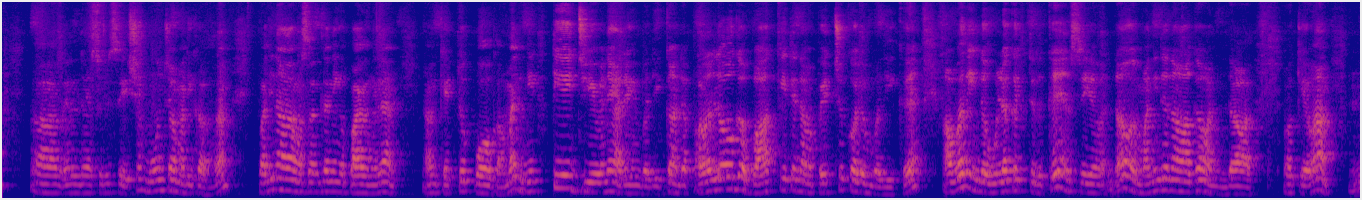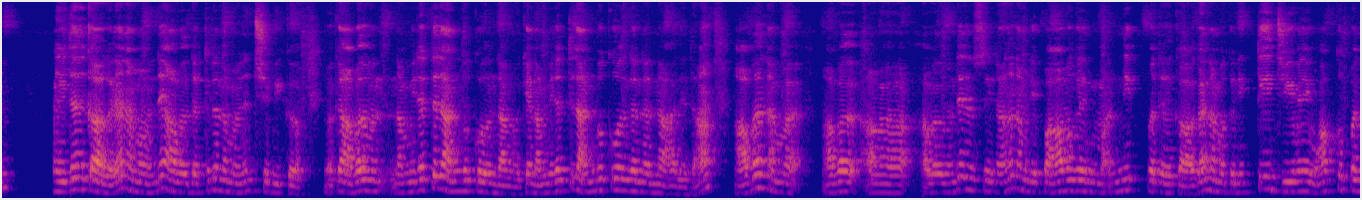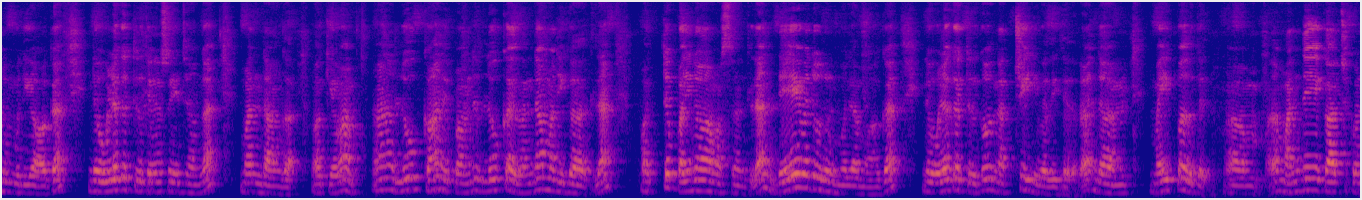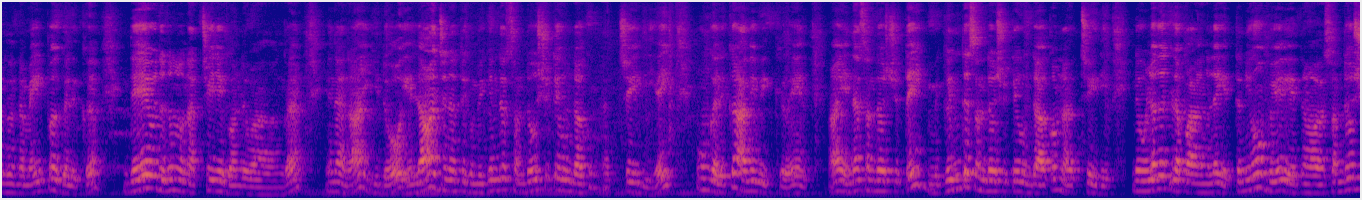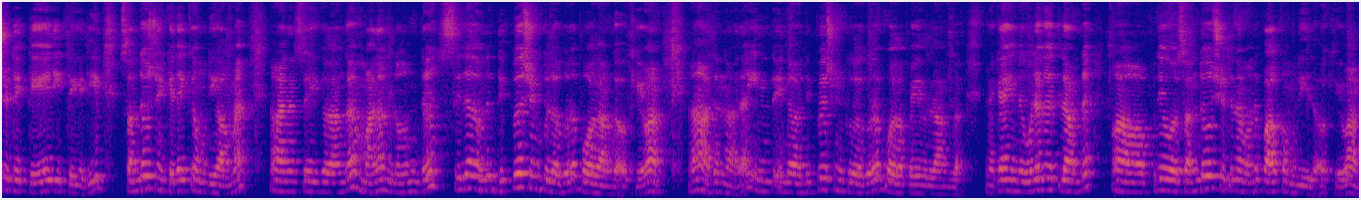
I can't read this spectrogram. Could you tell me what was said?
எழுதின சுவிசேஷம் மூன்றாம் அதிகாரம் பதினாறாம் வசனத்துல நீங்க பாருங்களேன் நாம் கெட்டு போகாமல் நித்திய ஜீவனை அடையும்படிக்கு அந்த பரலோக பாக்கியத்தை நம்ம பெற்றுக்கொள்ளும்படிக்கு அவர் இந்த உலகத்திற்கு செய்ய வந்தால் ஒரு மனிதனாக வந்தார். ஓகேவா இதற்காக தான் நம்ம வந்து அவரிடத்துல நம்ம வந்து செபிக்கிறோம். ஓகே அவர் நம்ம நம்மிடத்தில் அன்பு கூர்ந்தாங்க. ஓகே நம்மிடத்தில் அன்பு கூர்ந்ததுனால தான் அவர் நம்ம அவர் அவர் வந்து என்ன செய்கிறாங்க நம்முடைய பாவங்களை மன்னிப்பதற்காக நமக்கு நித்திய ஜீவனை வாக்கு பண்ணும்படியாக இந்த உலகத்திற்கு என்ன செஞ்சாங்க வந்தாங்க. ஓகேவா ஆஹ் லூக்கா இப்போ வந்து லூக்கா இரண்டாம் அதிகாரத்தில் பத்து பதினோராம் வசனத்தில் தேவதூதன் மூலமாக இந்த உலகத்திற்கு ஒரு நற்செய்தி வருகிறது. இந்த மெய்ப்பர்கள் மந்தையை காட்சி கொண்டு வந்த மெய்ப்பர்களுக்கு தேவதூதன் ஒரு நற்செய்தியை கொண்டு வராங்க. என்னன்னா இதோ எல்லா ஜனத்துக்கும் மிகுந்த சந்தோஷத்தை உண்டாக்கும் நற்செய்தியை உங்களுக்கு அறிவிக்கிறேன். என்ன சந்தோஷத்தை? மிகுந்த சந்தோஷத்தை உண்டாக்கும் நற்செய்தி. இந்த உலகத்தில் பாருங்களேன் எத்தனையோ பேர் சந்தோஷத்தை தேடி தேடி சந்தோஷம் கிடைக்க முடியாமல் என்ன என்ன பண்ணிக்கிறாங்க மனம் நொந்து சிலர் வந்து டிப்ரெஷனுக்குள்ளே கூட போறாங்க ஓகேவா ஆஹ் அதனால இந்த இந்த டிப்ரெஷனுக்குள்ள கூட போற போயிடுறாங்க. ஓகே இந்த உலகத்துல வந்து ஆஹ் அப்படி ஒரு சந்தோஷத்தை நம்ம வந்து பார்க்க முடியல ஓகேவா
